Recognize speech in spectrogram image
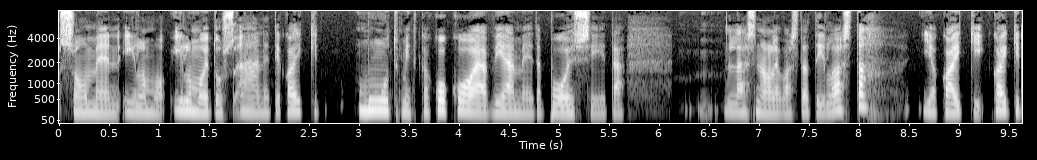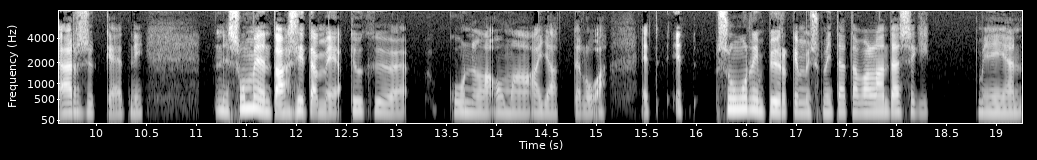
somen ilmo, ilmoitusäänet ja kaikki muut, mitkä koko ajan vie meitä pois siitä läsnä olevasta tilasta, ja kaikki, kaikki ärsykkeet, niin ne sumentaa sitä meidän kykyä kuunnella omaa ajattelua. Et, et suurin pyrkimys, mitä tavallaan tässäkin meidän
